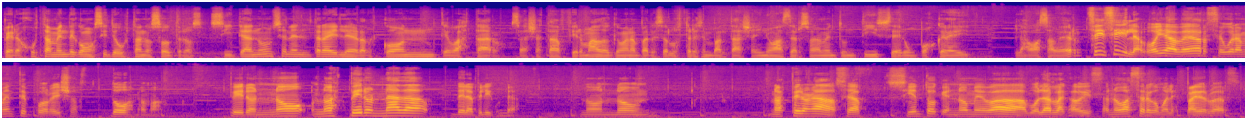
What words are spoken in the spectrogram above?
Pero justamente como si te gusta a nosotros, si te anuncian el tráiler con que va a estar, o sea, ya está firmado que van a aparecer los tres en pantalla y no va a ser solamente un teaser, un post-credit, ¿la vas a ver? Sí, sí, la voy a ver seguramente por ellos dos nomás. Pero no, no espero nada de la película. No, no, no espero nada, o sea, siento que no me va a volar la cabeza, no va a ser como el Spider-Verse.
